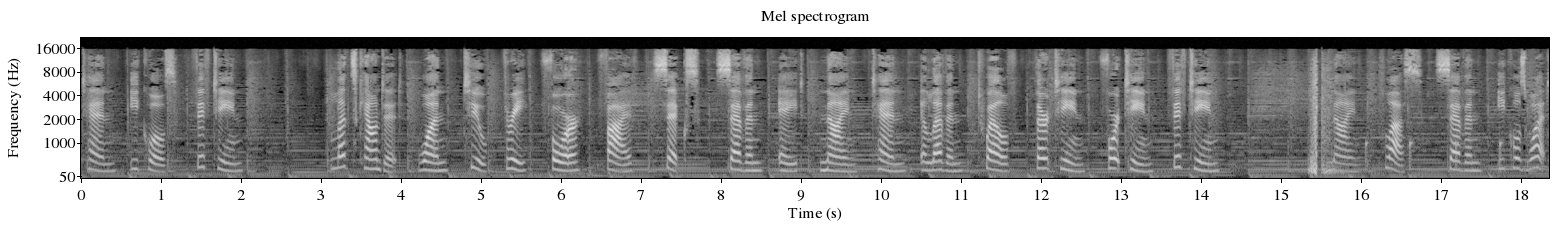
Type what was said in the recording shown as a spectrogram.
ten equals fifteen. Let's count it. 1, 2, 3, 4, 5, 6, 7, 8, 9, 10, 11, 12, 13, 14, 15. 9 plus 7 equals what?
